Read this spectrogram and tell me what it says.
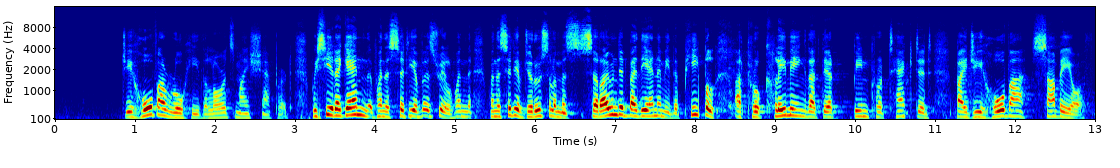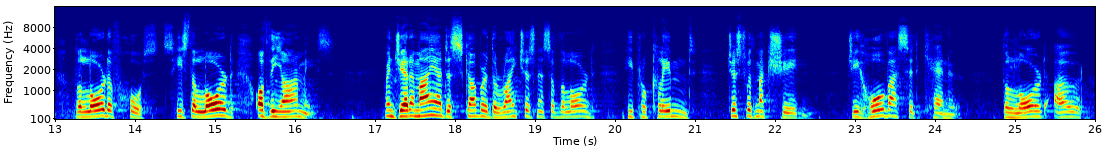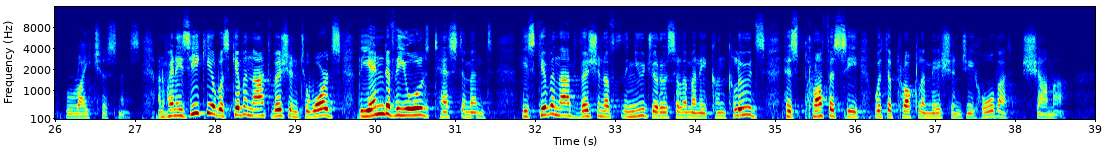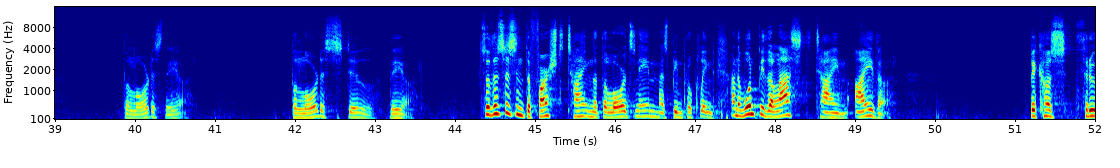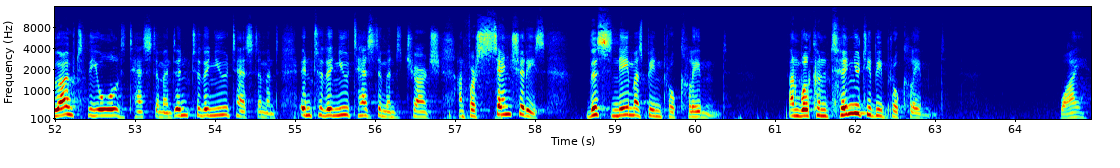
Jehovah Rohi, the Lord's my shepherd. We see it again when the city of Israel, when the, when the city of Jerusalem is surrounded by the enemy, the people are proclaiming that they're being protected by Jehovah Sabaoth, the Lord of hosts. He's the Lord of the armies. When Jeremiah discovered the righteousness of the Lord, he proclaimed, just with McCheyne, Jehovah Sidkenu, the Lord our righteousness. And when Ezekiel was given that vision towards the end of the Old Testament, he's given that vision of the New Jerusalem and he concludes his prophecy with the proclamation Jehovah Shammah, the Lord is there. The Lord is still there. So, this isn't the first time that the Lord's name has been proclaimed, and it won't be the last time either. Because throughout the Old Testament, into the New Testament, into the New Testament church, and for centuries, this name has been proclaimed and will continue to be proclaimed. Why?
